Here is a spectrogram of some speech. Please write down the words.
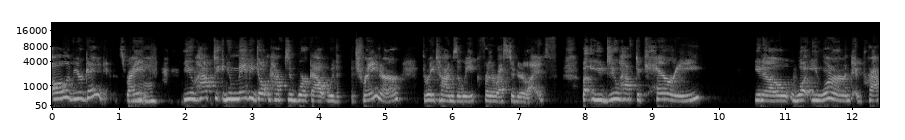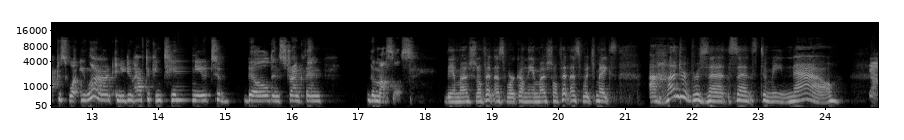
all of your gains right mm-hmm. you have to you maybe don't have to work out with a trainer three times a week for the rest of your life but you do have to carry you know what you learned and practice what you learned and you do have to continue to build and strengthen the muscles the emotional fitness work on the emotional fitness which makes a hundred percent sense to me now yeah.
